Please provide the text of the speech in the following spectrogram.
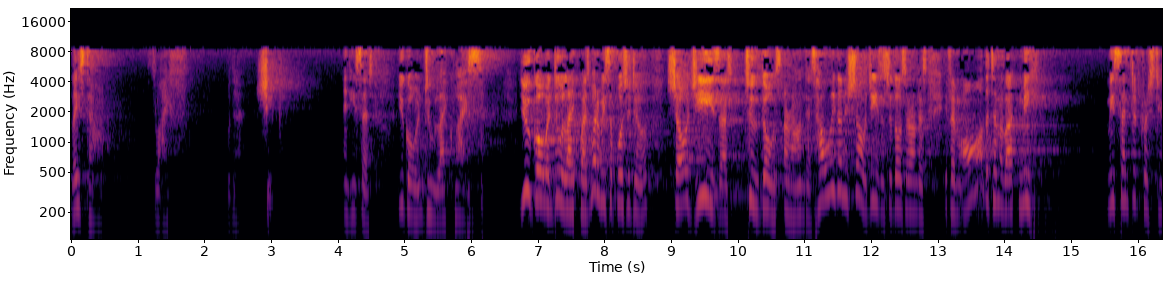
lays down his life for the sheep. And he says, you go and do likewise. You go and do likewise. What are we supposed to do? Show Jesus to those around us. How are we going to show Jesus to those around us if I'm all the time about me? Me-centered Christian.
